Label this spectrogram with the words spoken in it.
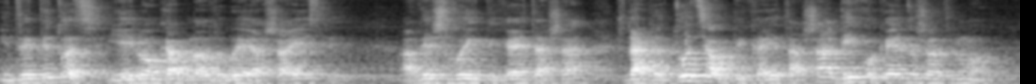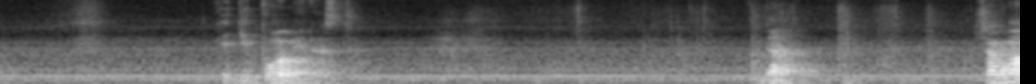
Îi Întreb pe toți. Ei luau în capul la băi, așa este. Aveți și voi pe caiet așa? Și dacă toți au pe caiet așa, vii cu caietul și al filmăm. E de pomen asta. Da. Și acum,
